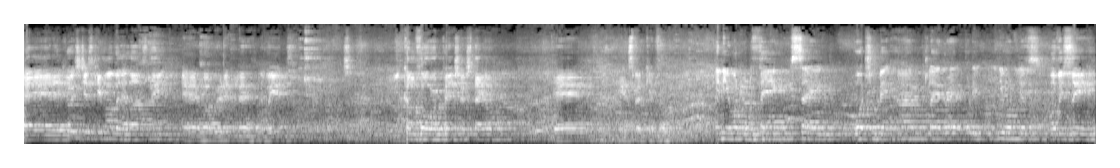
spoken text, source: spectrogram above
uh, just came up with it last night uh, while we were in the, the weigh-in. Come forward, pressure style. Uh, that's where it came from. Anyone want to thank, say, watching back home, Gladrap, what do you, anyone else? Obviously,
